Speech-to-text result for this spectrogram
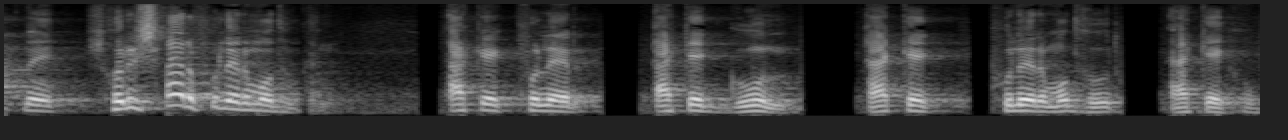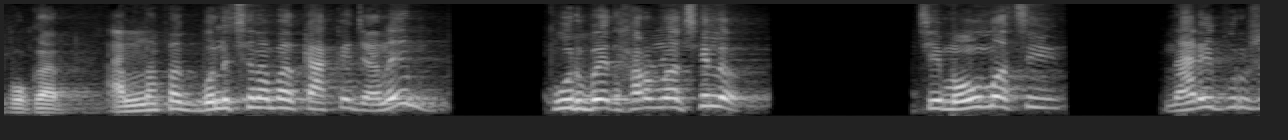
আপনি সরিষার ফুলের মধু খান। এক এক ফুলের এক এক গুণ এক এক ফুলের মধুর এক এক উপকার আল্লাপাক বলেছেন আবার কাকে জানেন? পূর্বে ধারণা ছিল যে, মৌমাছি নারী পুরুষ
